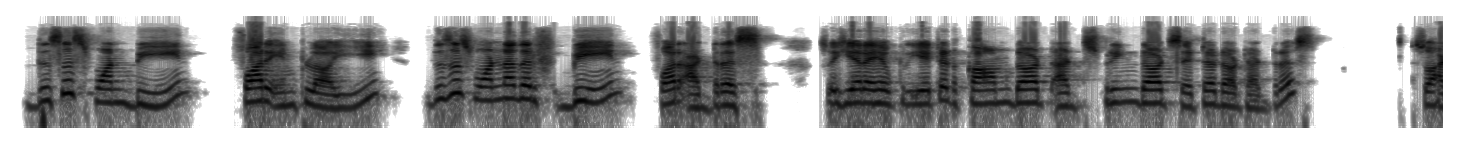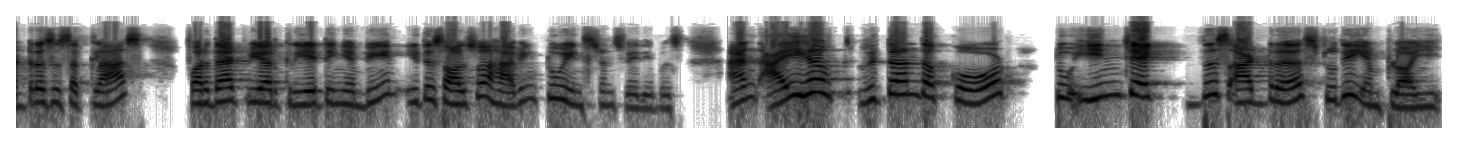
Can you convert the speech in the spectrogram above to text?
this is one bean for employee. This is one other bean for address. So here I have created com dot spring dot setter dot address. So address is a class. For that we are creating a bean. It is also having two instance variables. And I have written the code to inject this address to the employee.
